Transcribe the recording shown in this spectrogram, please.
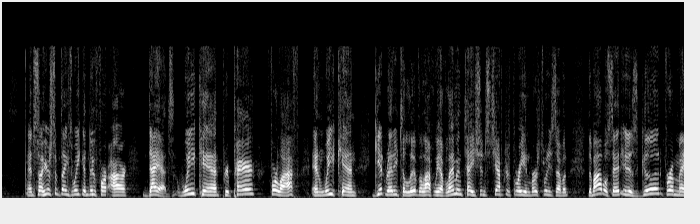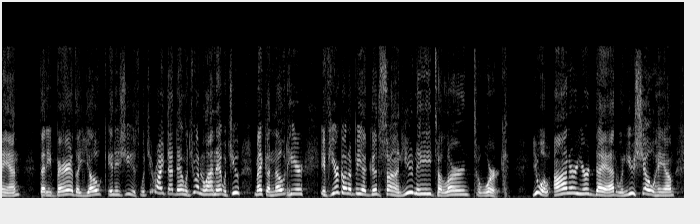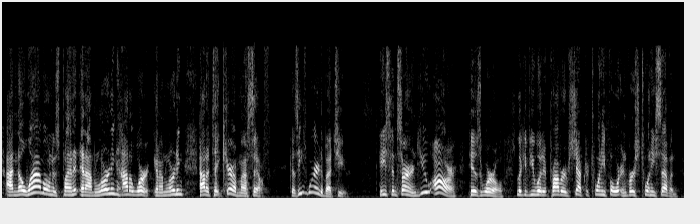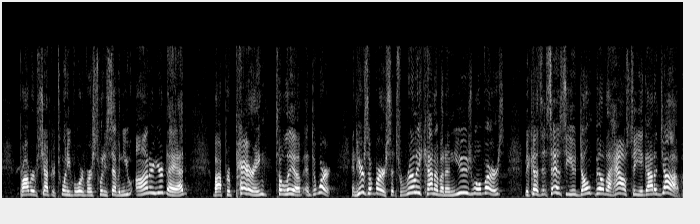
And so here's some things we can do for our dads. We can prepare for life, and we can get ready to live the life. We have Lamentations chapter 3 and verse 27. The Bible said, It is good for a man that he bear the yoke in his youth. Would you write that down? Would you underline that? Would you make a note here? If you're going to be a good son, you need to learn to work. You will honor your dad when you show him, I know why I'm on this planet and I'm learning how to work and I'm learning how to take care of myself because he's worried about you. He's concerned. You are his world. Look, if you would, at Proverbs chapter 24 and verse 27. Proverbs chapter 24 and verse 27. You honor your dad by preparing to live and to work. And here's a verse that's really kind of an unusual verse because it says to you, don't build a house till you got a job.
